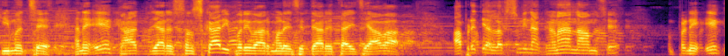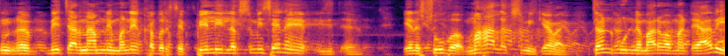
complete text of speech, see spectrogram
કિંમત છે. અને એ ઘાટ જ્યારે સંસ્કારી પરિવાર મળે છે ત્યારે થાય છે. આવા આપણે ત્યાં લક્ષ્મીના ઘણા નામ છે. પણ એક બે ચાર નામની મને ખબર છે. પેલી લક્ષ્મી છે ને, એને શુભ મહાલક્ષ્મી કહેવાય. ચંડમુંડને મારવા માટે આવી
